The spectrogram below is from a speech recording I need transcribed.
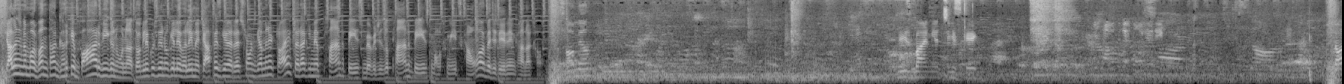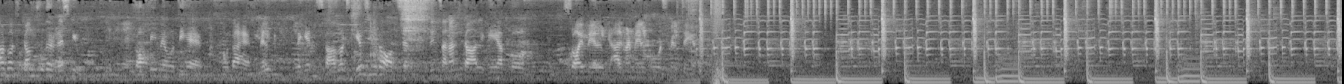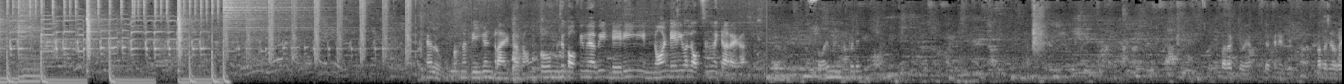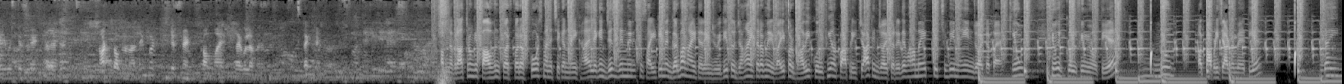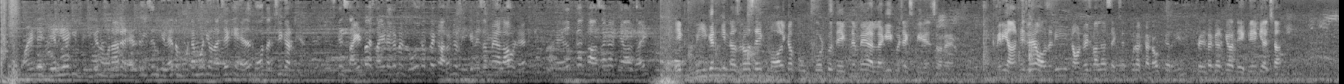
चैलेंज नंबर वन था, घर के बाहर वीगन होना। तो अगले कुछ दिनों के लिए भले मैं कैफेज गया रेस्टोरेंट गया, मैंने ट्राई करा कि मैं प्लांट बेस्ड बेवरेजेस और प्लांट बेस्ड मॉक मीट्स खाऊं और वेजिटेरियन खाना खाऊं। Buy me a cheesecake Starbucks comes to the rescue. Coffee में होती है, होता है मिल्क लेकिन Starbucks gives you the option since अनंत काल की आपको soy milk almond milk oats milk चाहिए। मैं वीगन ट्राई कर रहा हूँ तो मुझे कॉफ़ी में अभी डेयरी नॉन डेयरी वाले ऑप्शन में क्या रहेगा? फ़र्क तो है डेफिनेटली पता चल रहा है कुछ डिफरेंट तरह है not problematic but different from my regular expected अब नवरात्रों के पावन पर्व पर ऑफ़ कोर्स मैंने चिकन नहीं खाया, लेकिन जिस दिन मेरी सोसाइटी में गरबा नाइट अरेंज हुई थी तो जहाँ एक तरफ़ मेरी वाइफ और भाभी कुल्फी और पापड़ी चाट एंजॉय कर रहे थे, वहाँ मैं कुछ भी नहीं एंजॉय कर पाया। क्यों? क्योंकि कुल्फी में होती है दूध और पापड़ी चाट में बहती है। पॉइंट एक ये भी है कि वीगन होना अगर हेल्थ रीजन के लिए तो मोटा मोटी होना चाहिए कि हेल्थ बहुत अच्छी करनी है। इसके साइड बाय साइड अगर मैं गोलगप्पे खा रहा हूँ जो वीगनिज्म में अलाउड है तो हेल्थ का खासा का ख्याल भाई। एक वीगन की नज़रों से एक मॉल का फ़ूड कोर्ट को देखने में अलग ही कुछ एक्सपीरियंस हो रहा है। मेरी आँखें जो है ऑलरेडी नॉनवेज वाला सेक्शन पूरा कट आउट कर रही है फ़िल्टर करके और देख रही है कि अच्छा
